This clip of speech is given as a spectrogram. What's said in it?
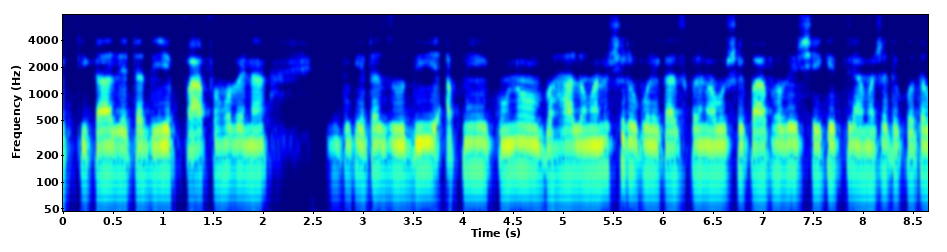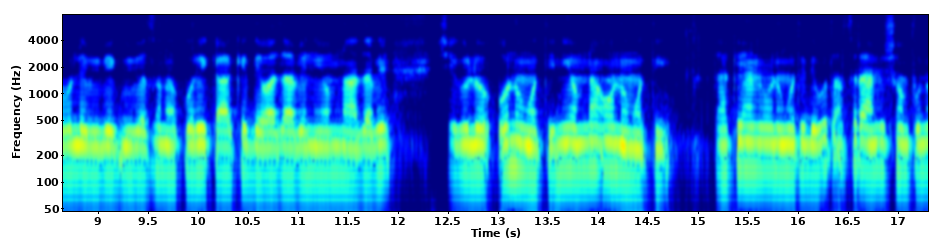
একটি কাজ, এটা দিয়ে পাপ হবে না। কিন্তু এটা যদি আপনি কোনো ভালো মানুষের উপরে কাজ করেন, অবশ্যই পাপ হবে। সেক্ষেত্রে আমার সাথে কথা বললে বিবেক বিবেচনা করে কাকে দেওয়া যাবে, নিয়ম না যাবে, সেগুলো অনুমতি, নিয়ম না অনুমতি। তাকে আমি অনুমতি দেবো। তাছাড়া আমি সম্পূর্ণ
